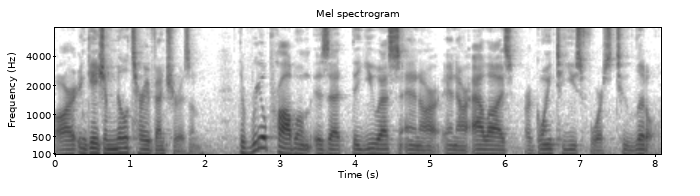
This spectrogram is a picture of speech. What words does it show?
are engaged in military venturism. The real problem is that the U.S. and our, and our allies are going to use force too little,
